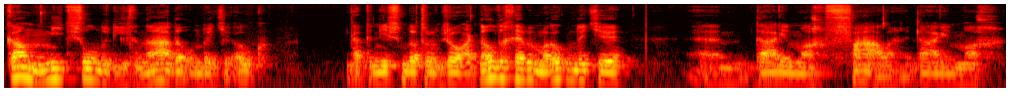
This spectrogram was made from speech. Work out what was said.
kan niet zonder die genade, omdat je ook, nou, ten eerste omdat we hem zo hard nodig hebben, maar ook omdat je ehm, daarin mag falen, daarin mag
